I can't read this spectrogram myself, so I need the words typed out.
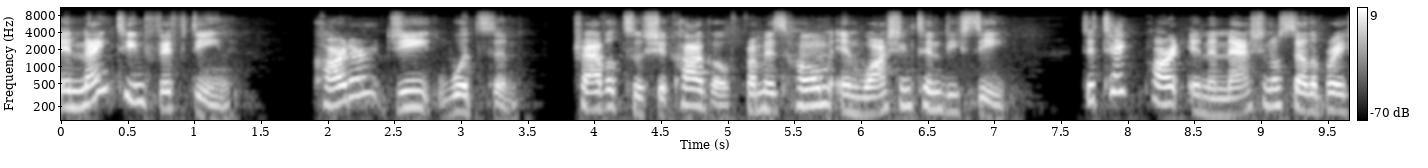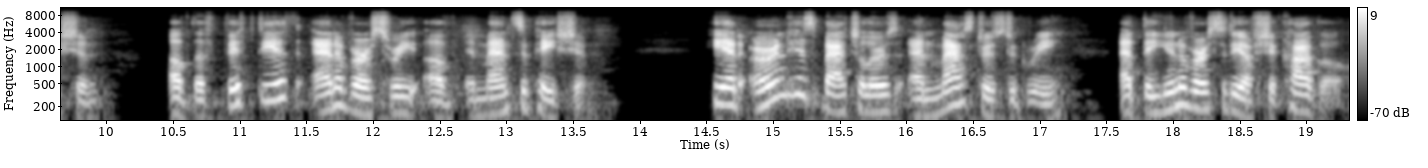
In 1915, Carter G. Woodson traveled to Chicago from his home in Washington, D.C. to take part in a national celebration of the 50th anniversary of emancipation. He had earned his bachelor's and master's degree at the University of Chicago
